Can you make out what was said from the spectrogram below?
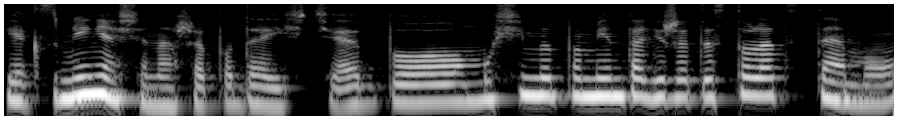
jak zmienia się nasze podejście, bo musimy pamiętać, że te 100 lat temu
